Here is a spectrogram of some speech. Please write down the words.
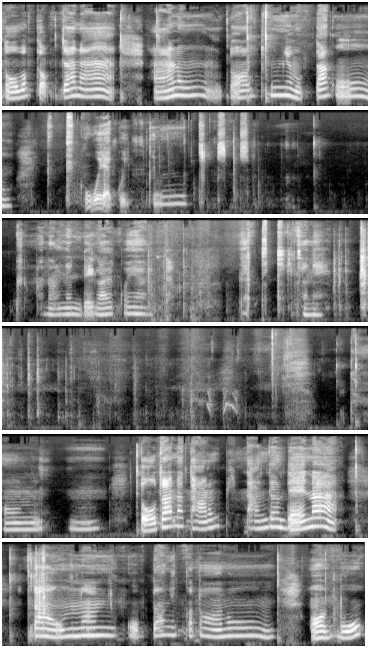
너밖에 없잖아 아농 너 틀림없다고 오해하고 있군 그럼 얼른 내가 할 거야. 딱 지키기 전에. 다음, 음, 너잖아, 다른 당장 내놔. 나 없는 거 없다니까, 다롱. 어, 뭐?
